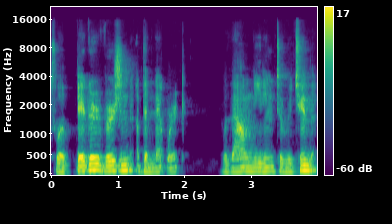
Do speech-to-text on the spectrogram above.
to a bigger version of the network without needing to retune them.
